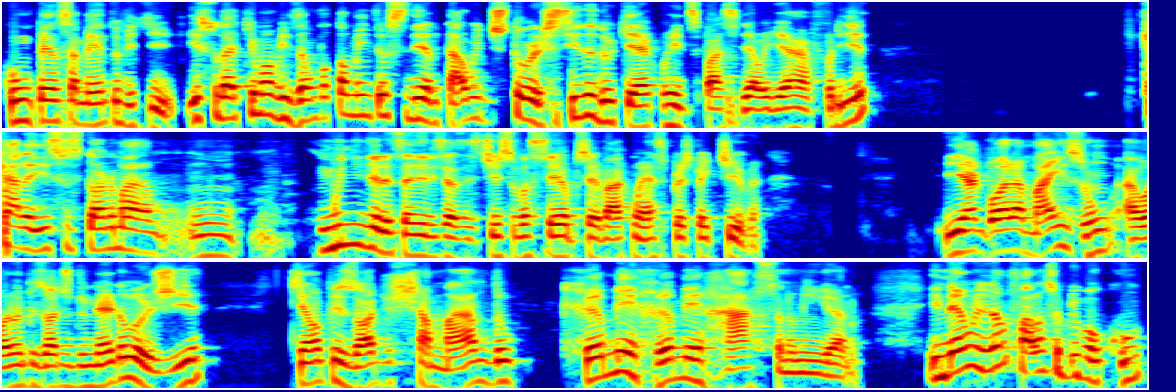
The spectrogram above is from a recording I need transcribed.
com o pensamento de que isso daqui é uma visão totalmente ocidental e distorcida do que é a corrida espacial e Guerra Fria cara, isso se torna uma, um, muito interessante de se assistir se você observar com essa perspectiva. E agora mais um, agora um episódio do Nerdologia, que é um episódio chamado Kamehameha, se não me engano. E não, ele não fala sobre o Goku,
